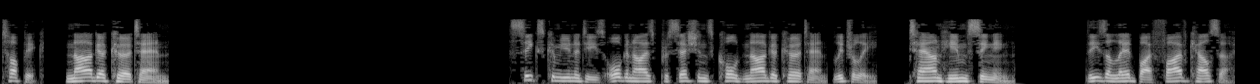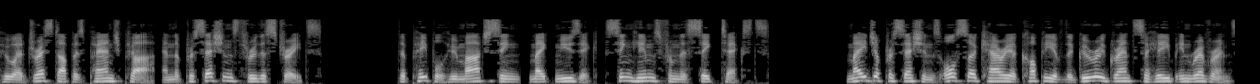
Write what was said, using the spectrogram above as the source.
Topic: Nagar Kirtan Sikhs communities organize processions called Nagar Kirtan literally, town hymn singing. These are led by five Khalsa who are dressed up as Panj Pyar, and the processions through the streets. The people who march sing, make music, sing hymns from the Sikh texts. Major processions also carry a copy of the Guru Granth Sahib in reverence.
